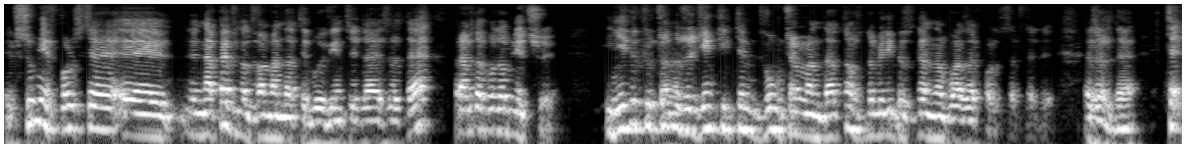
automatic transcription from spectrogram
W sumie w Polsce e, na pewno dwa mandaty były więcej dla SLD, prawdopodobnie trzy. I nie wykluczono, że dzięki tym dwóm, trzem mandatom zdobyli bezwzględną władzę w Polsce wtedy SLD. Te,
